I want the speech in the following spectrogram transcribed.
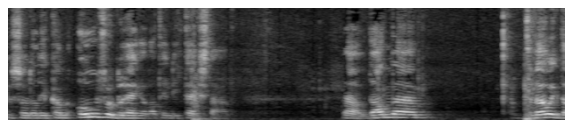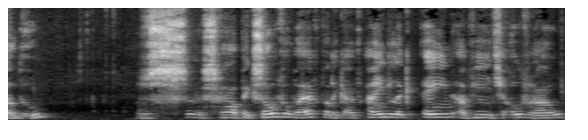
zodat ik kan overbrengen wat in die tekst staat. Nou, dan, uh, terwijl ik dat doe, schrap ik zoveel weg dat ik uiteindelijk één A4'tje overhoud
